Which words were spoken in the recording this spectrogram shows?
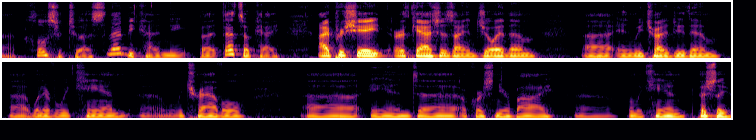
uh, closer to us. So that'd be kind of neat, but that's okay. I appreciate earth caches. I enjoy them, uh, and we try to do them uh, whenever we can when we travel, and of course nearby uh, when we can. Especially,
